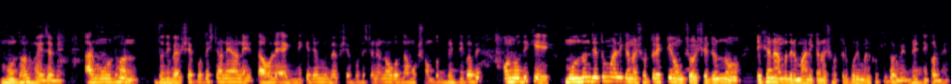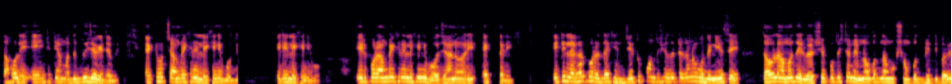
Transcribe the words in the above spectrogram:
মূলধন হয়ে যাবে। আর মূলধন যদি ব্যবসায়ী প্রতিষ্ঠানে আনে, তাহলে একদিকে যেমন ব্যবসায়ী প্রতিষ্ঠানে নগদ নামক সম্পদ বৃদ্ধি পাবে, অন্যদিকে মূলধন যেহেতু মালিকানা শর্তের একটি অংশ, সেজন্য এখানে আমাদের মালিকানা শর্তের পরিমাণকে কি করবে? বৃদ্ধি করবে। তাহলে এই এন্টিটি আমাদের দুই জায়গায় যাবে। একটা হচ্ছে আমরা এখানে লিখে নিব এটি লিখে নিব। এরপর আমরা এখানে লিখে নিব জানুয়ারির এক তারিখ। এটি লেখার পরে দেখেন, যেহেতু পঞ্চাশ হাজার টাকা নগদে নিয়েছে, তাহলে আমাদের ব্যবসায়ী প্রতিষ্ঠানে নগদ নামক সম্পদ বৃদ্ধি পাবে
